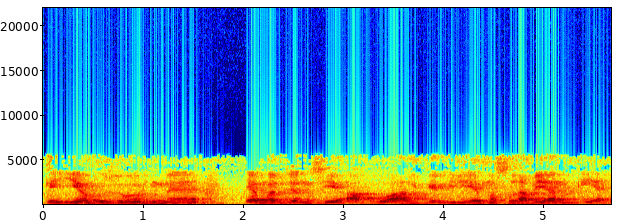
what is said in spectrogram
کہ یہ حضور نے ایمرجنسی احوال کے لیے مسئلہ بیان کیا ہے۔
